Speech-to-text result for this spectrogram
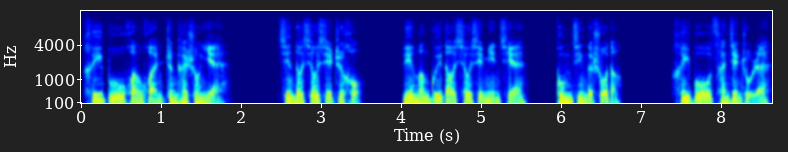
黑布欧缓缓睁开双眼，见到萧协之后，连忙跪到萧协面前，恭敬的说道：“黑布欧参见主人。”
